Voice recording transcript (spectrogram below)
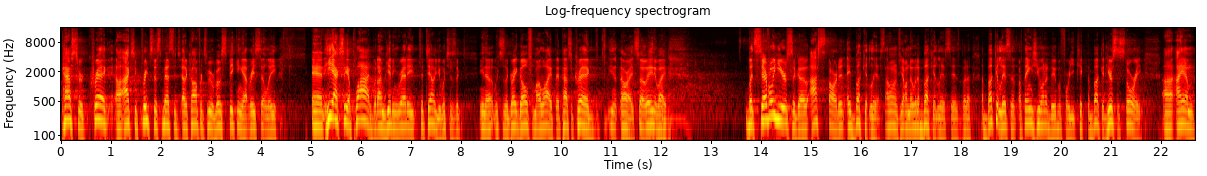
Pastor Craig uh, actually preached this message at a conference we were both speaking at recently, and he actually applied what I'm getting ready to tell you, which is a, you know, which is a great goal for my life. That Pastor Craig, you know, all right. So anyway, but several years ago, I started a bucket list. I don't know if y'all know what a bucket list is, but a, a bucket list are things you want to do before you kick the bucket. Here's the story. Uh, I am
